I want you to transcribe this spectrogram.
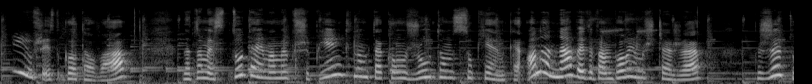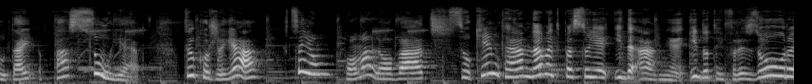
i już jest gotowa. Natomiast tutaj mamy przepiękną taką żółtą sukienkę. Ona nawet, Wam powiem szczerze, że tutaj pasuje. Tylko, że ja chcę ją pomalować. Sukienka nawet pasuje idealnie i do tej fryzury,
